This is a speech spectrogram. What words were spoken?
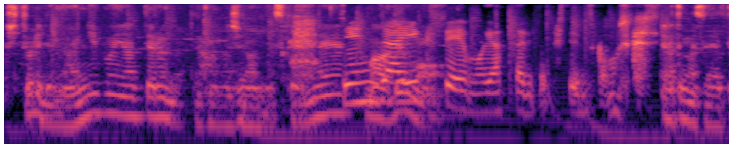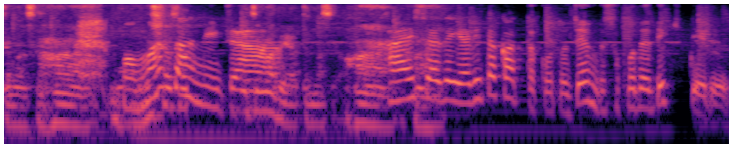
一人で何人分やってるんだって話なんですけどね。人材育成もやったりとかしてるんですか？もしかしてやってます、やってます。はい。もうまさにじゃあいつまでやってますよ。はい。会社はいでやりたかったこと全部そこでできてる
